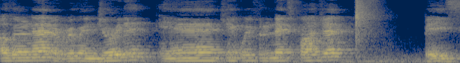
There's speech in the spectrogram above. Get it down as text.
other than that, I really enjoyed it and can't wait for the next project. Peace.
